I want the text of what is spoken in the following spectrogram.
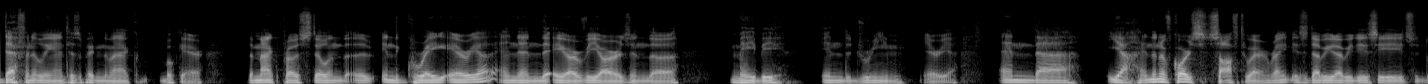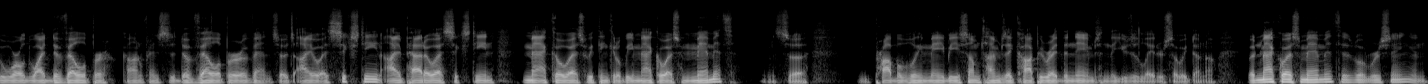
definitely anticipating the MacBook Air. The Mac Pro is still in the in the gray area, and then the AR VR is in the maybe in the dream area. And uh, yeah, and then of course software, right? It's WWDC. It's the Worldwide Developer Conference. It's a developer event. So it's iOS 16, iPad OS 16, Mac OS. We think it'll be Mac OS Mammoth. It's uh, probably maybe sometimes they copyright the names and they use it later, so we don't know. But Mac OS Mammoth is what we're seeing, and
